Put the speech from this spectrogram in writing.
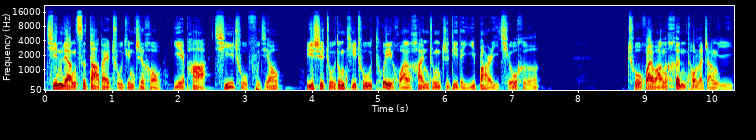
秦两次大败楚军之后，也怕齐楚复交，于是主动提出退还汉中之地的一半以求和。楚怀王恨透了张仪，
